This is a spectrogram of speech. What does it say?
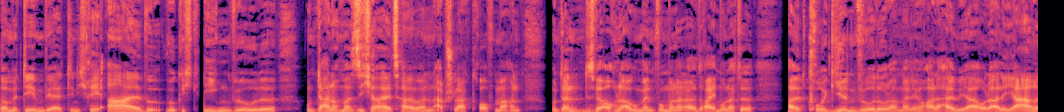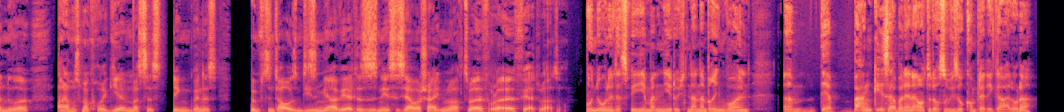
sondern mit dem Wert, den ich real wirklich kriegen würde und da nochmal sicherheitshalber einen Abschlag drauf machen. Und dann, das wäre auch ein Argument, wo man dann alle drei Monate halt korrigieren würde oder meine auch alle halbe Jahre oder alle Jahre nur. Aber da muss man korrigieren, was das Ding, wenn es 15.000 diesem Jahr wert ist, ist es nächstes Jahr wahrscheinlich nur noch 12 oder 11 wert oder so. Und ohne dass wir jemanden hier durcheinander bringen wollen, ähm, der Bank ist aber dein Auto doch sowieso komplett egal, oder?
